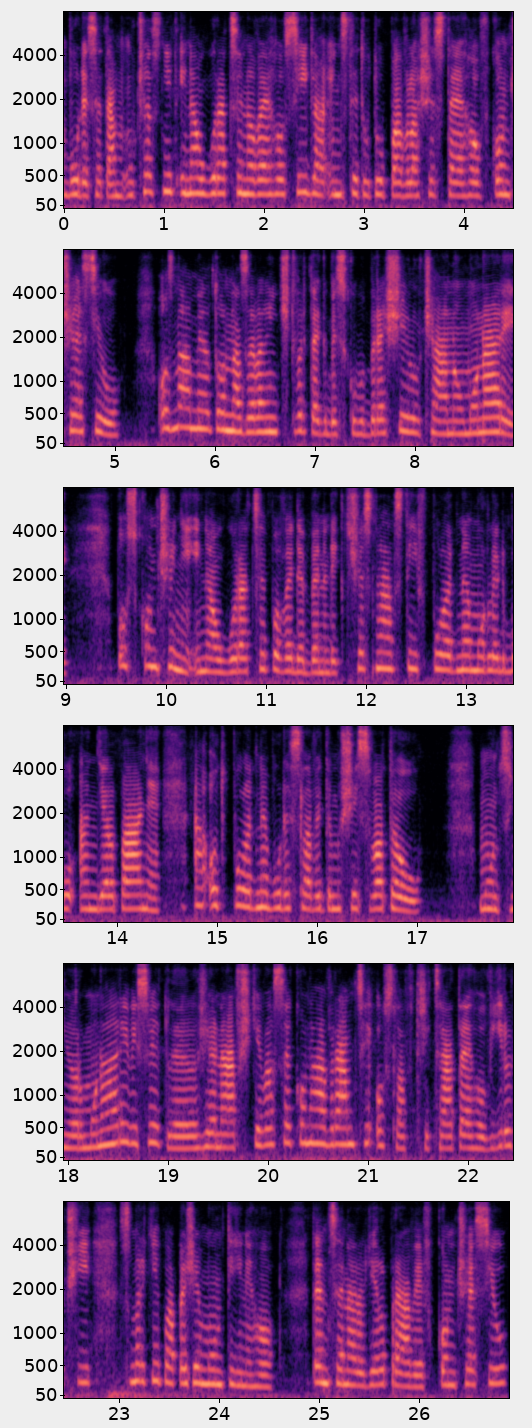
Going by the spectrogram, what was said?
Bude se tam účastnit inaugurace nového sídla Institutu Pavla VI. v Končesiu. Oznámil to na zelený čtvrtek biskup Breši Luciano Monari. Po skončení inaugurace povede Benedikt XVI. v poledne modlitbu Anděl Páně a odpoledne bude slavit mši svatou. Monsignor Monári vysvětlil, že návštěva se koná v rámci oslav 30. výročí smrti papeže Montýnyho. Ten se narodil právě v Conchesiu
